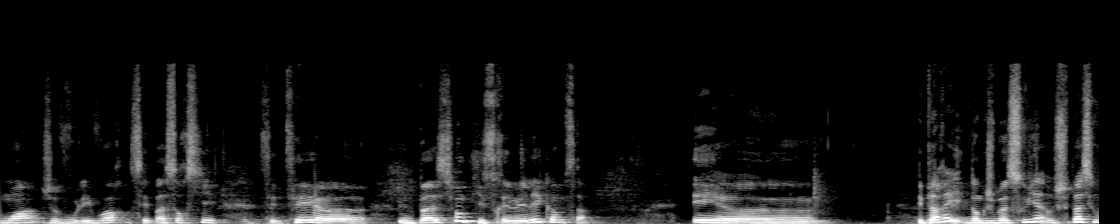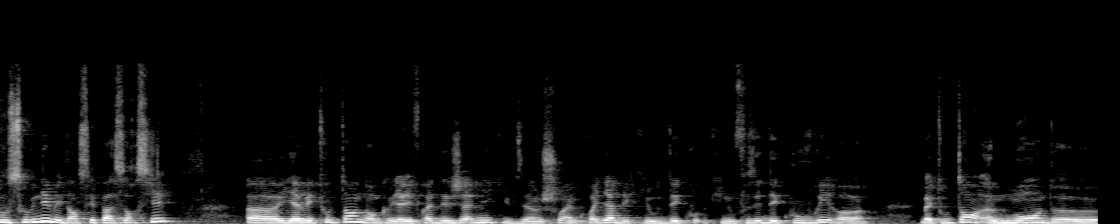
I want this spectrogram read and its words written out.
moi, je voulais voir C'est pas sorcier. C'était une passion qui se révélait comme ça. Et, et pareil, donc je me souviens, je sais pas si vous vous souvenez, mais dans C'est pas sorcier, euh, il y avait tout le temps, donc il y avait Fred Desjamy qui faisait un show incroyable et qui nous, qui faisait découvrir euh, bah, tout le temps un monde, euh,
